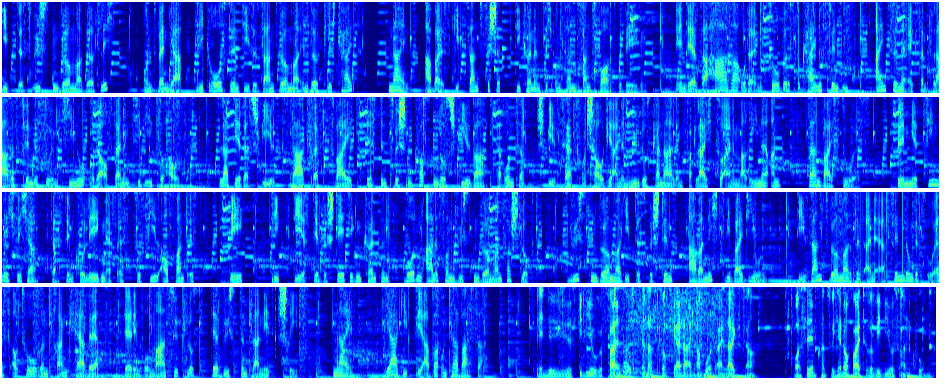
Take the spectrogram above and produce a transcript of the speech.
Gibt es Wüstenwürmer wirklich? Und wenn ja, wie groß sind diese Sandwürmer in Wirklichkeit? Nein, aber es gibt Sandfische, die können sich unterm Sand fortbewegen. In der Sahara oder im Zoo wirst du keine finden, einzelne Exemplare findest du im Kino oder auf deinem TV zu Hause. Lad dir das Spiel StarCraft 2, ist inzwischen kostenlos spielbar, herunter, spiel Zerg und schau dir einen Mydos-Kanal im Vergleich zu einem Marine an, dann weißt du es. Bin mir ziemlich sicher, dass dem Kollegen FS zu viel Aufwand ist, D, die, die es dir bestätigen könnten, wurden alle von Wüstenwürmern verschluckt. Wüstenwürmer gibt es bestimmt, aber nicht wie bei Dune. Die Sandwürmer sind eine Erfindung des US-Autoren Frank Herberts, der den Romanzyklus Der Wüstenplanet schrieb. Nein, ja gibt sie aber unter Wasser. Wenn dir dieses Video gefallen hat, dann lass doch gerne ein Abo und ein Like da. Außerdem kannst du hier noch weitere Videos angucken.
